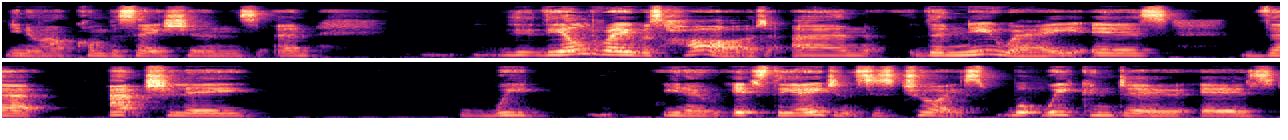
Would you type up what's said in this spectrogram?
you know our conversations. Um, the, the old way was hard, and the new way is that actually we you know it's the agency's choice. What we can do is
